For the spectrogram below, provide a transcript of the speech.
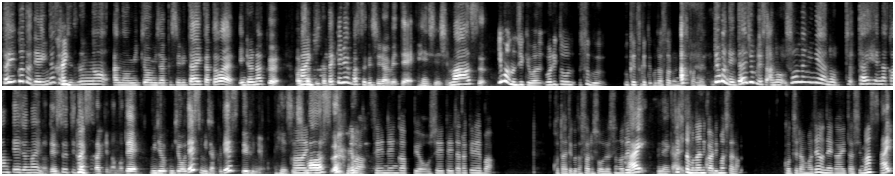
ということで皆さんはい自分の、あの未教未弱知りたい方は遠慮なくおっしゃっていただければすぐ調べて返信します。今の時期は割とすぐ受け付けてくださるんですかね？でもね大丈夫です。あのそんなにねあのた大変な鑑定じゃないので数値出すだけなので、未教未教です未弱ですっていうふうに返信します。はでは生年月日を教えていただければ答えてくださるそうですので、いお願いします。ぜひとも何かありましたらこちらまでお願いいたします。はい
